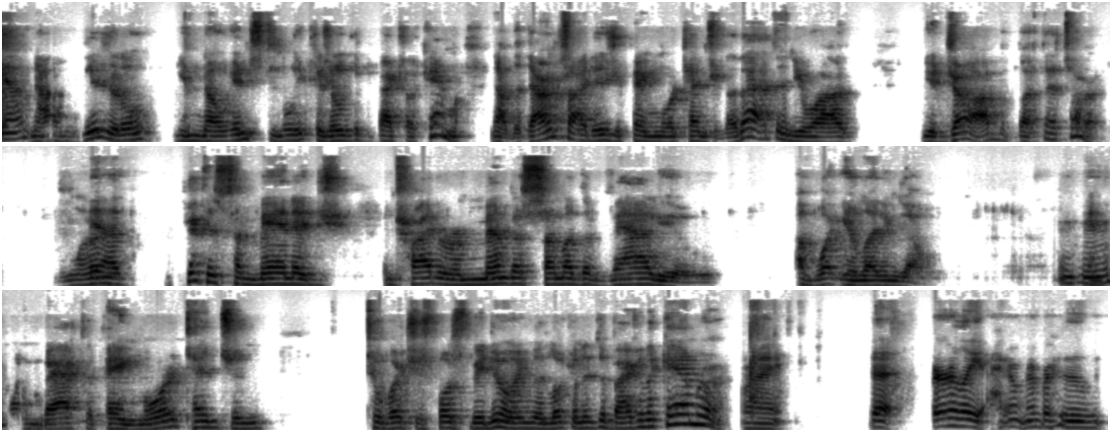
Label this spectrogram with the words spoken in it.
Yeah. Now, digital, you know instantly because you'll get back to the camera. Now, the downside is you're paying more attention to that than you are your job, but that's all right. Learn, Yeah. The trick is to manage and try to remember some of the value of what you're letting go hmm and come back to paying more attention to what you're supposed to be doing than looking at the back of the camera. Right. The early, I don't remember who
